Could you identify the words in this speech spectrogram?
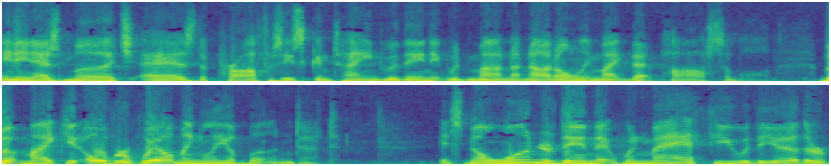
And inasmuch as the prophecies contained within it would not only make that possible, but make it overwhelmingly abundant. It's no wonder then that when Matthew and the other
